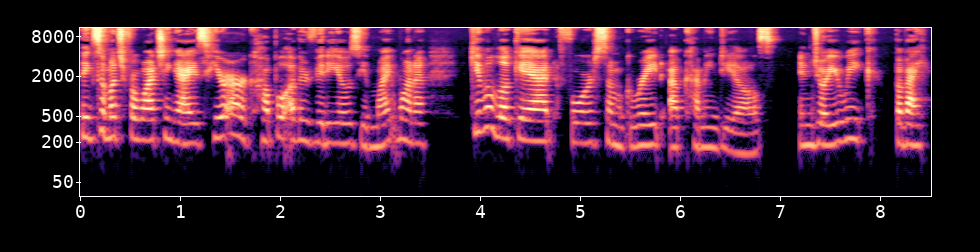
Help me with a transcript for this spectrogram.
Thanks so much for watching, guys. Here are a couple other videos you might want to give a look at for some great upcoming deals. Enjoy your week. Bye bye.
